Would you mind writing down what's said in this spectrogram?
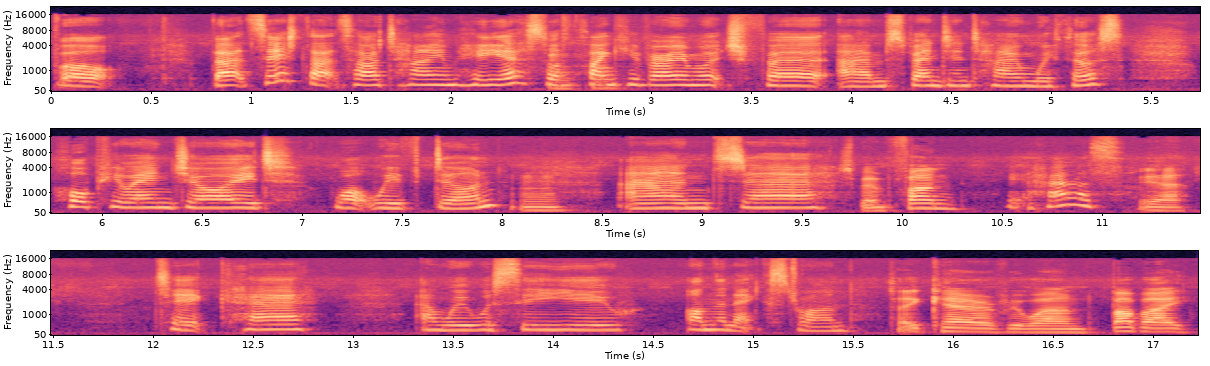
But that's it. That's our time here. So thank you very much for um, spending time with us. Hope you enjoyed what we've done. And uh, It's been fun. it has. Yeah. Take care, and we will see you on the next one. Take care, everyone. Bye bye.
